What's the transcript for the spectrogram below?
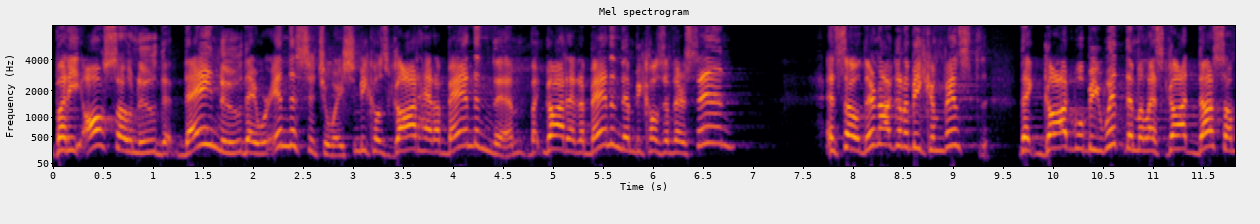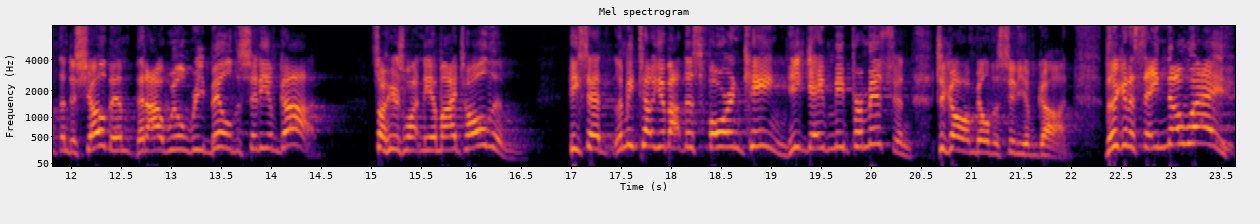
But he also knew that they knew they were in this situation because God had abandoned them, but God had abandoned them because of their sin. And so they're not going to be convinced that God will be with them unless God does something to show them that I will rebuild the city of God. So here's what Nehemiah told them. He said, Let me tell you about this foreign king. He gave me permission to go and build the city of God. They're going to say, No way.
